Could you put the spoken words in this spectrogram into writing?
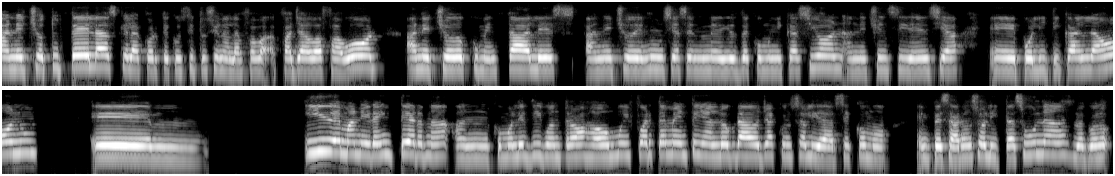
han hecho tutelas que la Corte Constitucional ha fallado a favor, han hecho documentales, han hecho denuncias en medios de comunicación, han hecho incidencia eh, política en la ONU. Em, y de manera interna, han, como les digo, han trabajado muy fuertemente y han logrado ya consolidarse como empezaron solitas una, luego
